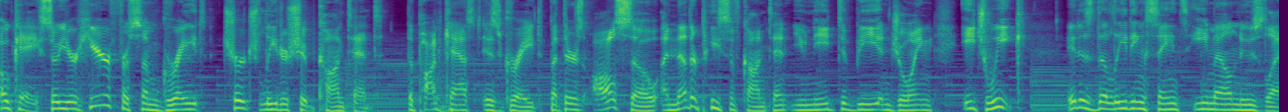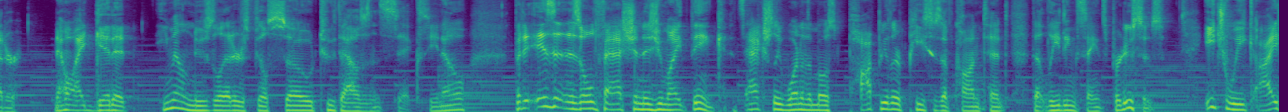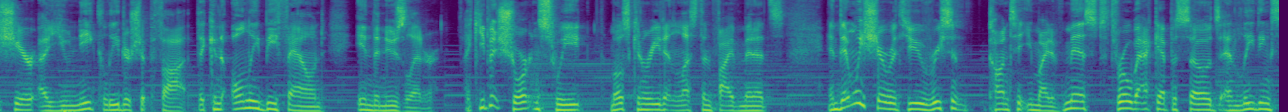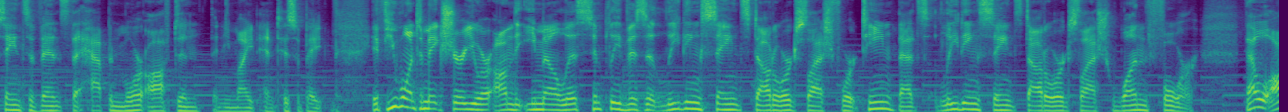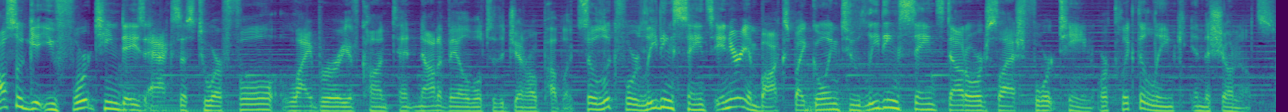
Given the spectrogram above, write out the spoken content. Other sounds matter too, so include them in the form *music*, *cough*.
Okay, so you're here for some great church leadership content. The podcast is great, but there's also another piece of content you need to be enjoying each week. It is the Leading Saints email newsletter. Now, I get it. Email newsletters feel so 2006, you know? But it isn't as old fashioned as you might think. It's actually one of the most popular pieces of content that Leading Saints produces. Each week, I share a unique leadership thought that can only be found in the newsletter. I keep it short and sweet. Most can read it in less than five minutes. And then we share with you recent content you might have missed, throwback episodes, and leading Saints events that happen more often than you might anticipate. If you want to make sure you are on the email list, simply visit leadingsaints.org slash 14. That's leadingsaints.org slash 14. That will also get you 14 days access to our full library of content not available to the general public. So look for Leading Saints in your inbox by going to leadingsaints.org/14 or click the link in the show notes.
